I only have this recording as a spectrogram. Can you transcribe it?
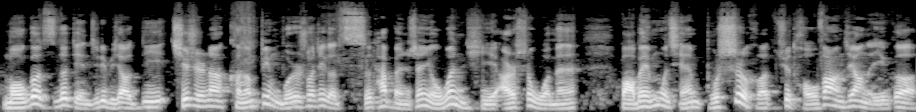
某个词的点击率比较低，其实呢，可能并不是说这个词它本身有问题，而是我们。宝贝目前不适合去投放这样的一个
